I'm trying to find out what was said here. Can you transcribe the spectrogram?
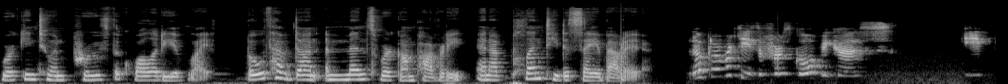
working to improve the quality of life. Both have done immense work on poverty and have plenty to say about it. No poverty is the first goal because it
